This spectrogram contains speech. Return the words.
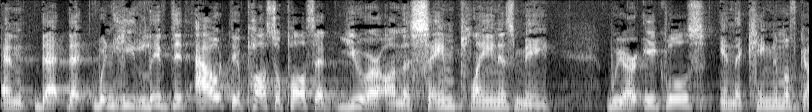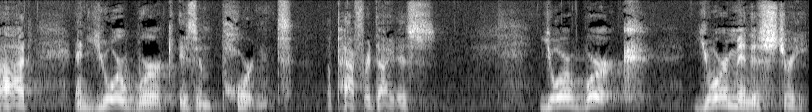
and that, that when he lived it out, the Apostle Paul said, You are on the same plane as me. We are equals in the kingdom of God, and your work is important. Epaphroditus. Your work, your ministry,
